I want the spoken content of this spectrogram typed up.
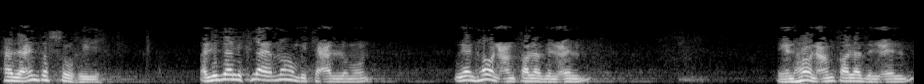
هذا عند الصوفية. ولذلك لا ما هم بيتعلمون وينهون عن طلب العلم ينهون عن طلب العلم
